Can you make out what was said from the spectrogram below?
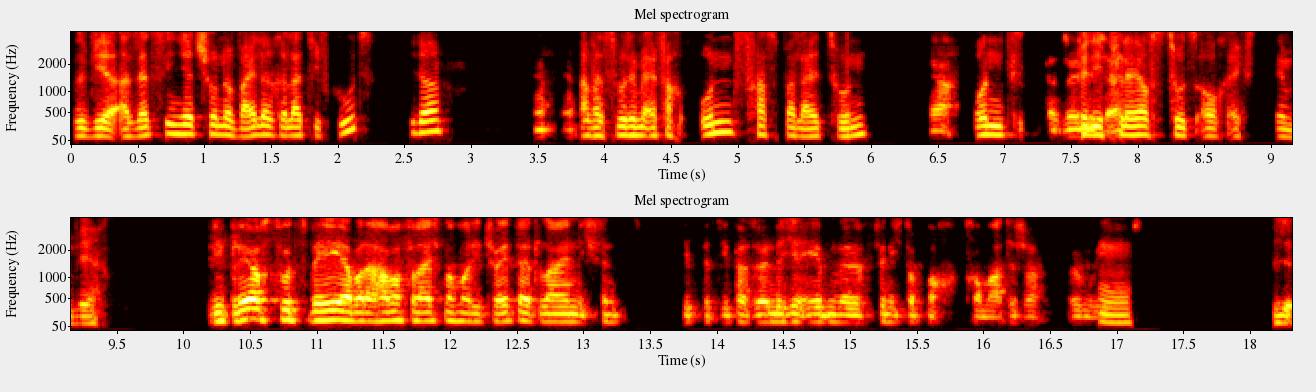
also wir ersetzen ihn jetzt schon eine Weile relativ gut wieder, ja, ja. aber es würde mir einfach unfassbar leid tun. Ja. Und für die. Playoffs tut es auch extrem weh. Für die Playoffs tut's weh, aber da haben wir vielleicht nochmal die Trade Deadline. Ich finde die, die persönliche Ebene finde ich dort noch traumatischer irgendwie. Mhm. Also,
